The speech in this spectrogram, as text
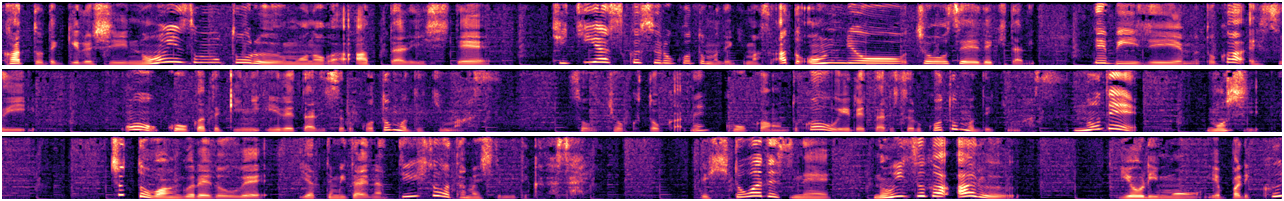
カットできるしノイズも取るものがあったりして聞きやすくすることもできます。あと音量を調整できたりで BGM とか SE を効果的に入れたりすることもできます。そう曲とかね効果音とかを入れたりすることもできます。のでもしちょっとワングレード上やってみたいなっていう人は試してみてください。で人はですねノイズがあるよりもやっぱりク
